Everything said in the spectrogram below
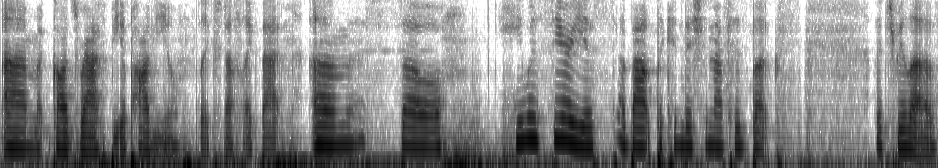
um, God's wrath be upon you. It's like stuff like that. Um, so he was serious about the condition of his books, which we love.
